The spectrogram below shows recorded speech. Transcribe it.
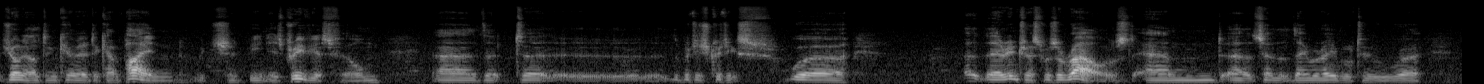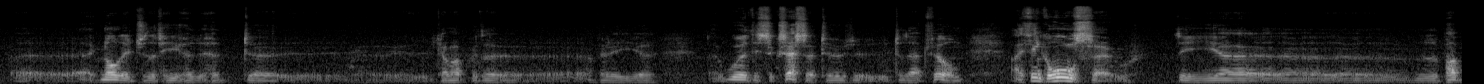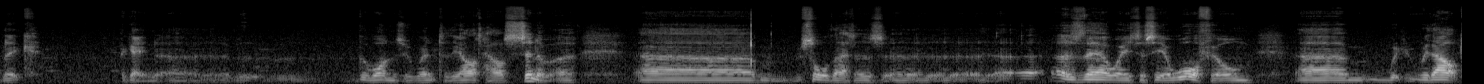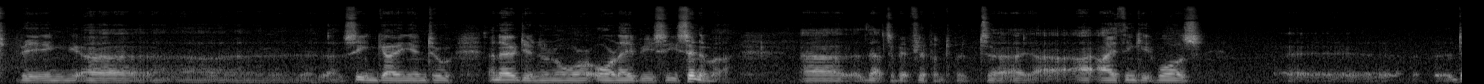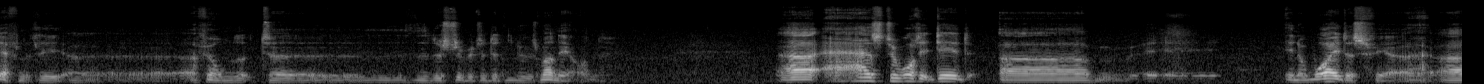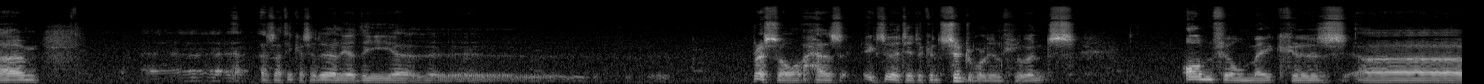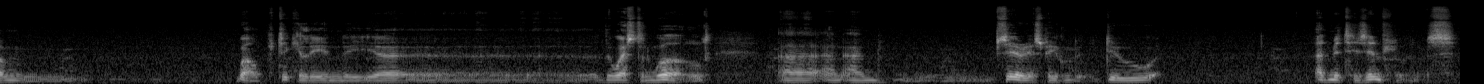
Journal d'un de Campagne which had been his previous film uh, that uh, the British critics were uh, their interest was aroused and uh, so that they were able to uh, acknowledge that he had, had come up with a, a very worthy successor to, to, to, that film. I think also the the public again uh, the ones who went to the art house cinema um, saw that as uh, as their way to see a war film um, without being uh, seen going into an Odeon or, or an ABC cinema. Uh, that's a bit flippant, but uh, I, I, think it was uh, definitely a film that the distributor didn't lose money on. Uh, as to what it did um, in a wider sphere, um, uh, as I think I said earlier, the, uh, the Bresson has exerted a considerable influence on filmmakers, um, well, particularly in the uh, the Western world, uh, and, and serious people do admit his influence.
